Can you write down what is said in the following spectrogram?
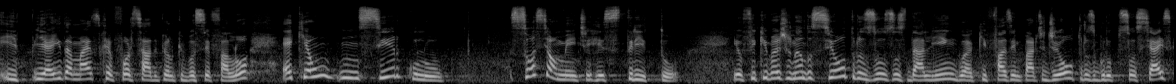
e, e ainda mais reforçado pelo que você falou, é que é um, um círculo socialmente restrito. Eu fico imaginando se outros usos da língua que fazem parte de outros grupos sociais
